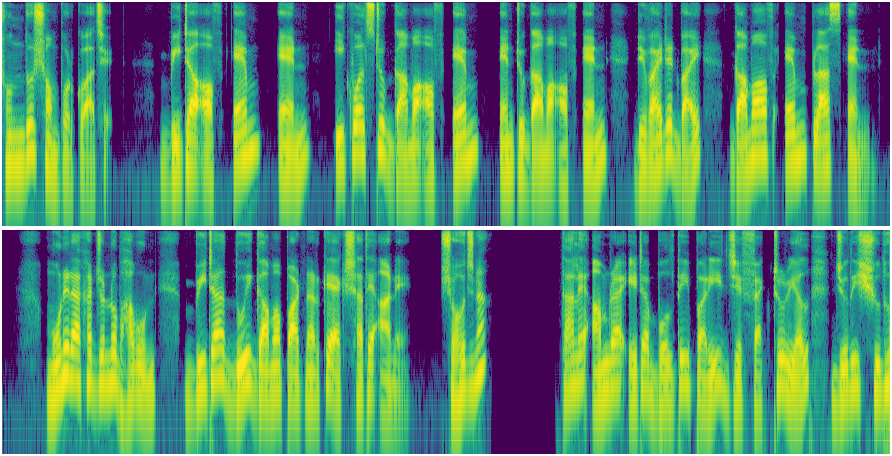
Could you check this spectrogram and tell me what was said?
সুন্দর সম্পর্ক আছে। Beta of m n equals to gamma of m n to gamma of n divided by gamma of m plus n মনে রাখার জন্য ভাবুন, বিটা দুই গামা পার্টনারকে একসাথে আনে। সহজ না? তাহলে আমরা এটা বলতেই পারি যে ফ্যাক্টোরিয়াল যদি শুধু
